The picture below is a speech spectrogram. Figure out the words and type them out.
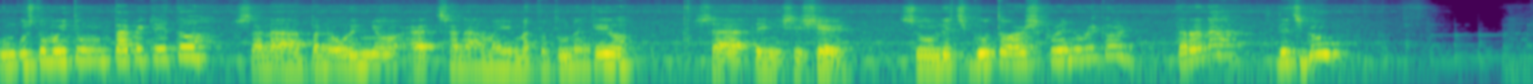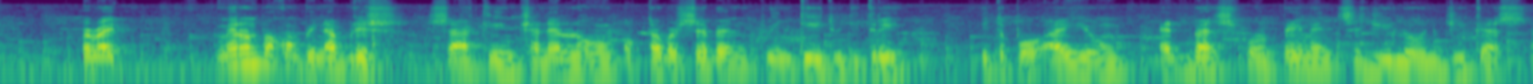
kung gusto mo itong topic na ito, sana panoorin nyo at sana may matutunan kayo sa ating isi-share. So, let's go to our screen record. Tara na, let's go! Alright, meron pa akong pinablish sa aking channel noong October 7, 2023. Ito po ay yung advance for payment sa Gloan Gcash.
